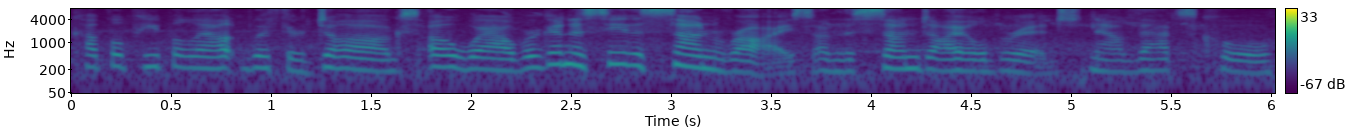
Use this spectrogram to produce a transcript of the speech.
A couple people out with their dogs. Oh wow, we're going to see the sunrise on the Sundial Bridge. Now that's cool.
